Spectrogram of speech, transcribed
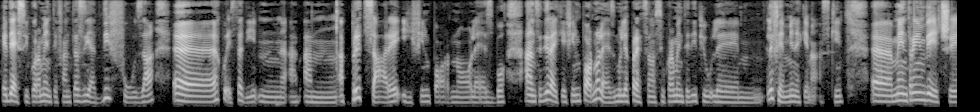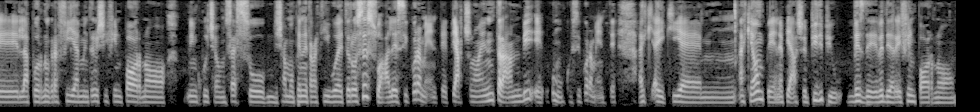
ed è sicuramente fantasia diffusa eh, questa di mh, mm, a, a, mm, apprezzare i film porno lesbo, anzi direi che i film porno lesbo li apprezzano sicuramente di più le, mm, le femmine che i maschi, eh, mentre invece la pornografia, mentre invece i film porno porno in cui c'è un sesso, diciamo, penetrativo eterosessuale, sicuramente piacciono a entrambi e comunque sicuramente a chi, a chi, è, a chi ha un pene piace più di più vedere i film porno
